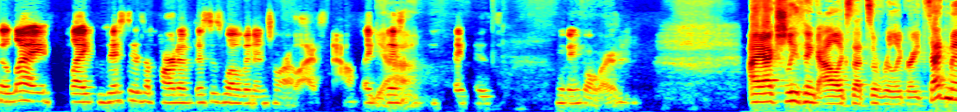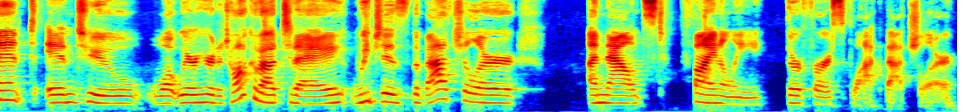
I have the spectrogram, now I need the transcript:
to life like this is a part of this is woven into our lives now like yeah. this life is moving forward I actually think, Alex, that's a really great segment into what we're here to talk about today, which is The Bachelor announced finally their first Black Bachelor.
